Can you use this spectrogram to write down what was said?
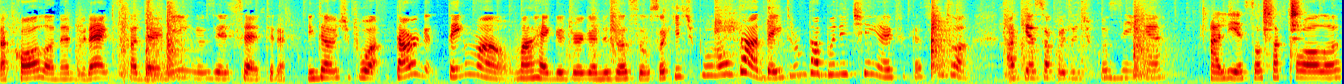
da cola, né, durex, caderninhos e etc. Então, tipo, tá, tem uma, uma regra de organização, só que, tipo, não tá, dentro não tá bonitinho, aí fica assim, zona. Aqui é só coisa de cozinha, ali é só sacola.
